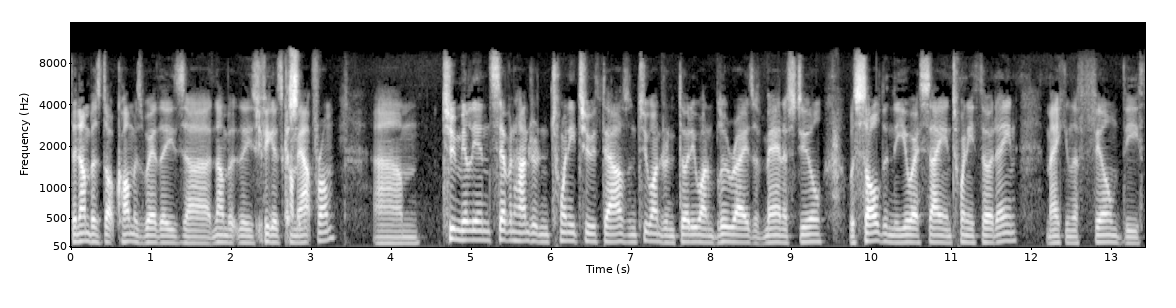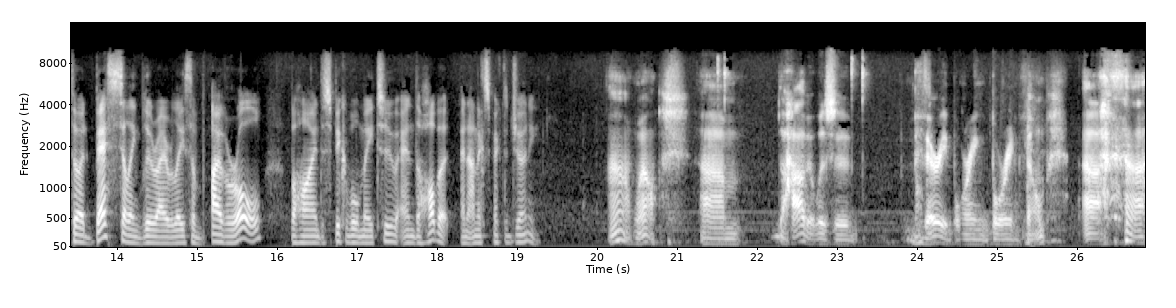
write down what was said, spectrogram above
the numbers.com is where these uh, number these figures come out from. Um, 2,722,231 Blu-rays of Man of Steel was sold in the USA in 2013, making the film the third best-selling Blu-ray release of overall, behind Despicable Me 2 and The Hobbit: An Unexpected Journey. Oh well, um, The Hobbit was a very boring, boring film. Uh,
